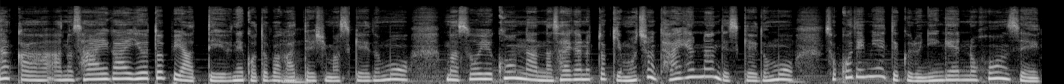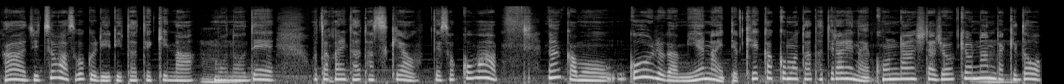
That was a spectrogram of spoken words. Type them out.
なんか、あの、災害ユートピアっていうね、言葉があったりしますけれども、まあそういう困難な災害の時、もちろん大変なんですけれども、そこで見えてくる人間の本性が、実はすごく利他的なもので、お互いにた助け合う。で、そこは、なんかもう、ゴールが見えないっていう計画も立てられない混乱した状況なんだけど、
